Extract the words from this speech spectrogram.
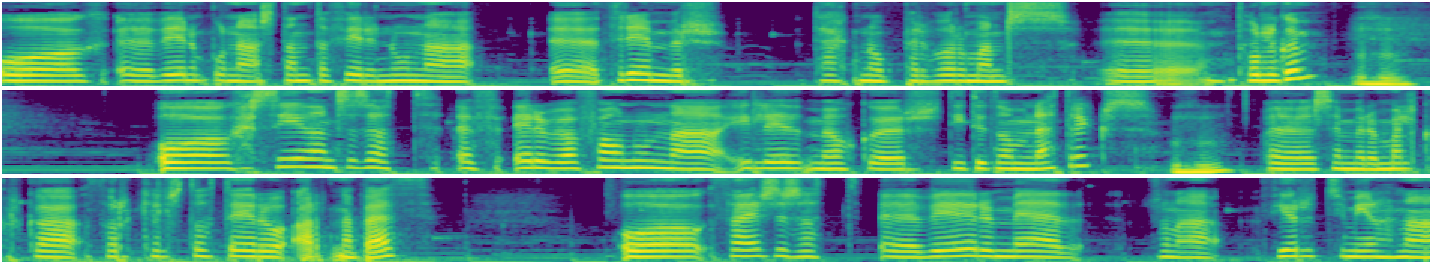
Og uh, við erum búin að standa fyrir núna uh, þremur techno-performance uh, tónlingum Mhm. og síðan sem sagt erum við að fá núna í lið með okkur DJ Dominatrix Mhm. uh, sem eru Melkorka Þorkelsdóttir og Arna Beth og það er sem sagt uh, við erum með svona 40 mínúna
